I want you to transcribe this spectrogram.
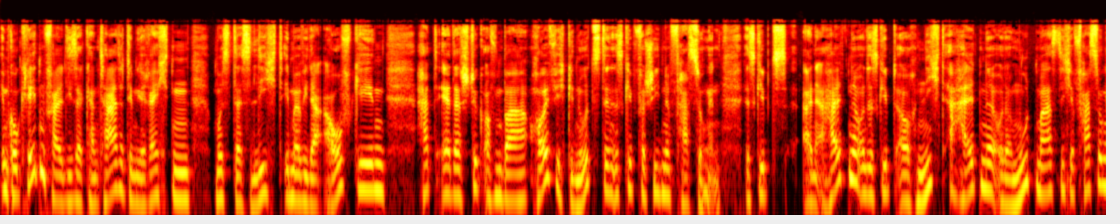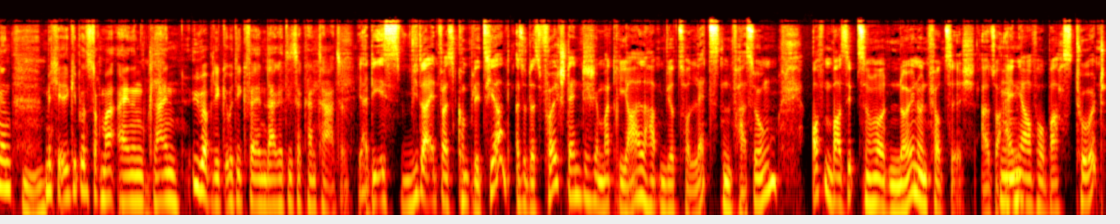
Im konkreten Fall dieser Kantate, dem Gerechten, muss das Licht immer wieder aufgehen, hat er das Stück offenbar häufig genutzt, denn es gibt verschiedene Fassungen. Es gibt eine erhaltene und es gibt auch nicht erhaltene oder mutmaßliche Fassungen. Mhm. Michael, gib uns doch mal einen kleinen Überblick über die Quellenlage dieser Kantate. Ja, die ist wieder etwas kompliziert. Also das vollständige Material haben wir zur letzten Fassung, offenbar 1749, also ein mhm. Jahr vor Bachs Tod.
